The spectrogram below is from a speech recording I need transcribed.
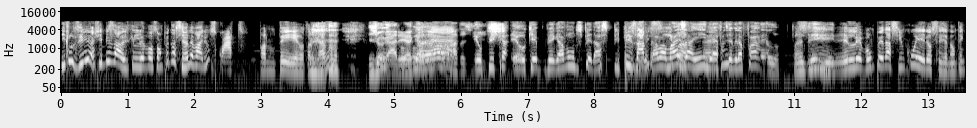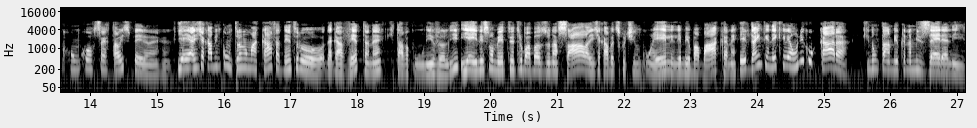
Inclusive, eu achei bizarro isso, que ele levou só um pedacinho, eu levaria uns quatro. Pra não ter erro, tá ligado? Jogaria É, cada lata de Eu, pica, eu que, pegava um dos pedaços e pisava Pisava mais ainda, é. é. fazia virar farelo. Sim, ele levou um pedacinho com ele, ou seja, não tem como consertar o espelho, né? cara? E aí a gente acaba encontrando uma carta dentro da gaveta, né? Que tava com um livro ali. E aí, nesse momento, entra o Barba Azul na sala, a gente acaba discutindo com ele, ele é meio babaca, né? Ele dá a entender que ele é o único cara que não tá meio que na miséria ali,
